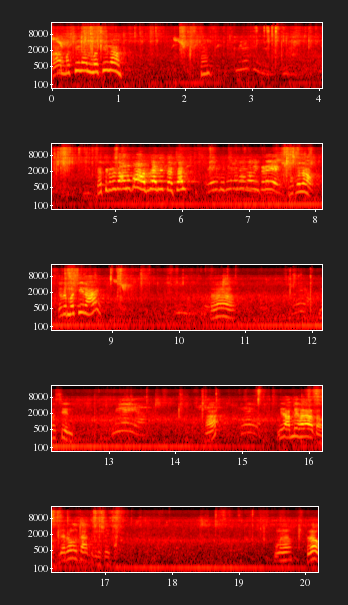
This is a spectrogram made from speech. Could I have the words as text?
हा मशीन आण मशीन आण. ए, तिकडे जाऊ नको आपल्या इथं, चल. नको जाऊ तिकडे मशीन आहे हा मशीन. हा? मी आम्ही घरात आहोत राहू जात मग राहू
